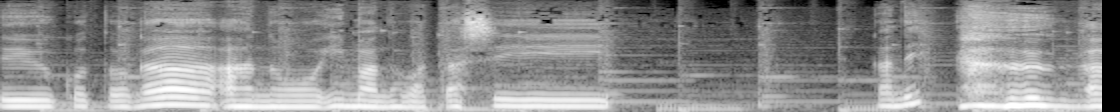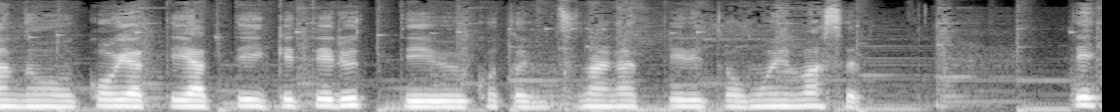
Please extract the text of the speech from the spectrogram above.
っていうことがあの今の私がね あのこうやってやっていけてるっていうことにつながっていると思います。で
